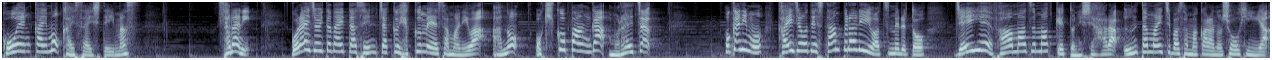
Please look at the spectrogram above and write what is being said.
講演会も開催しています。さらにご来場いただいた先着100名様にはあのおきこパンがもらえちゃう。他にも会場でスタンプラリーを集めると JA ファーマーズマーケット西原うんたま市場様からの商品や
